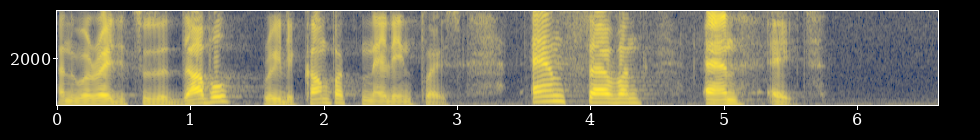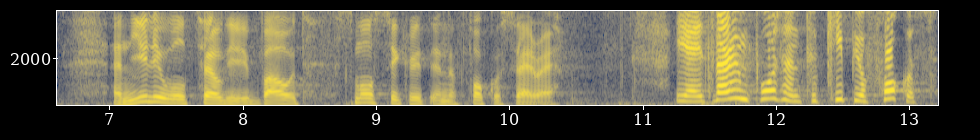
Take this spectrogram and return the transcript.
and we're ready to do the double, really compact, nearly in place. And seven, and eight. And Yulia will tell you about small secret in the focus area. Yeah, it's very important to keep your focus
